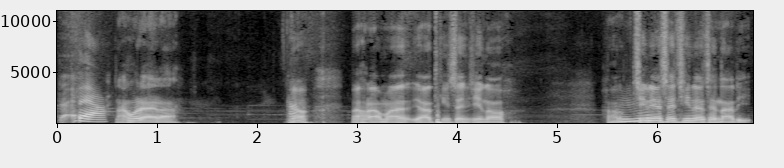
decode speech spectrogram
对对啊，拿回来了。好，拿回来，我们要听圣经喽。好，今天圣经呢在哪里？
